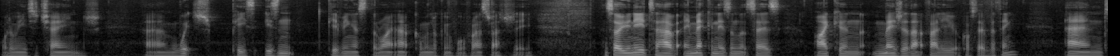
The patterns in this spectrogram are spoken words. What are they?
what do we need to change, um, which piece isn't giving us the right outcome we're looking for for our strategy. And so you need to have a mechanism that says, I can measure that value across everything, and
